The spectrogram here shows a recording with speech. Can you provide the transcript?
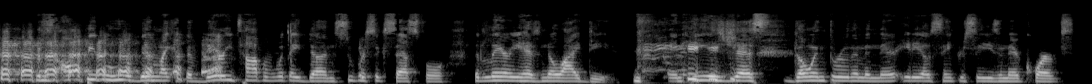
It's all people who have been like at the very top of what they've done, super successful, but Larry has no idea. And he is just going through them and their idiosyncrasies and their quirks.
